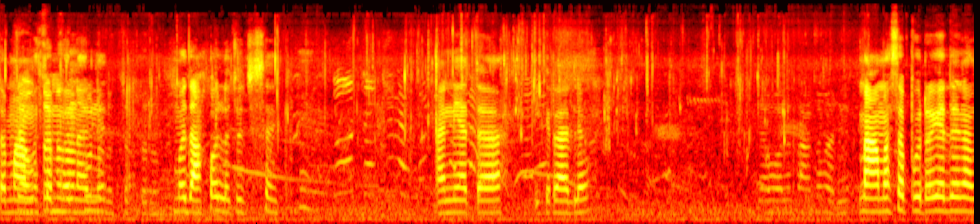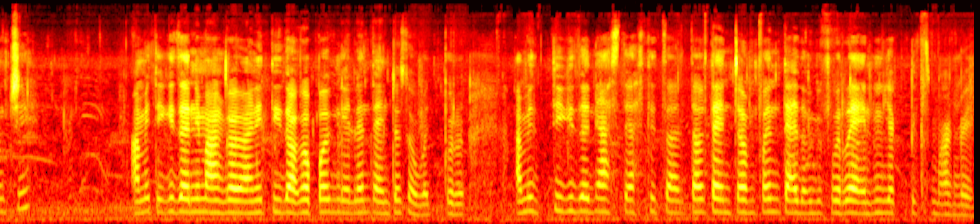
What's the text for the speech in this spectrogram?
तर मामासा पण आले. मग दाखवलं तुझ्यासारखी आणि आता इकडे आलं. मामासा पुरं गेले ना आमची. आम्ही तिघी जणी मागं आणि ती दोघं पण गेले आणि त्यांच्यासोबत पुरं. आम्ही तिघी जणी असते असते चालतो त्यांच्या पण त्या दोघी पुरं आहे आणि एकटीच मागं आहे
